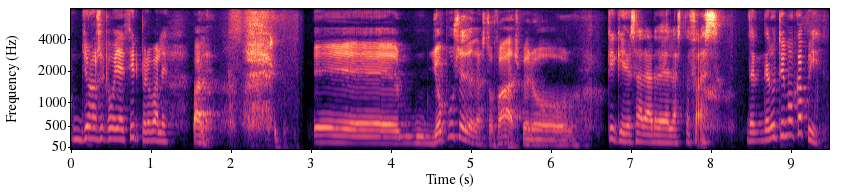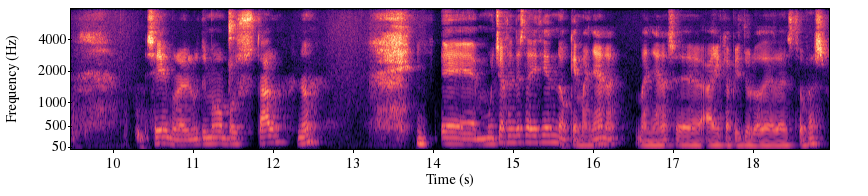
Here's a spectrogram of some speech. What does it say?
Yo no sé qué voy a decir, pero vale. Vale. Eh, yo puse de las tofás, pero. ¿Qué quieres hablar de las tofas? ¿Del, del último capi? Sí, por el último postal, ¿no? Eh, mucha gente está diciendo que mañana, mañana se- hay capítulo de las tofás.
